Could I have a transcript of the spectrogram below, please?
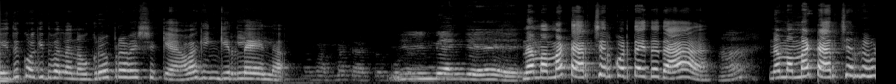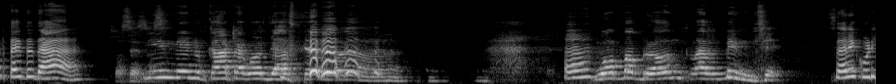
ಇದಕ್ಕೆ ಹೋಗಿದ್ವಲ್ಲ ನಾವು ಗೃಹ ಪ್ರವೇಶಕ್ಕೆ ಅವಾಗ ಹಿಂಗಿರ್ಲೇ ಇಲ್ಲ. ಇನ್ನೆಂಗೆ ನಮ್ಮಮ್ಮ ಟಾರ್ಚರ್ ಕೊಡ್ತಾ ಇದ್ದದಾ? ನಮ್ಮಮ್ಮ ಟಾರ್ಚರ್ ಕೊಡ್ತಾ ಇದ್ದದಾ? ಇನ್ನೇನು ಕಾಟಗಳು ಜಾಸ್ತಿ ಒಬ್ಬ ಬ್ರೌನ್ ಕಲರ್ ಹಿಂಸೆ ಸರಿ ಕುಡಿ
